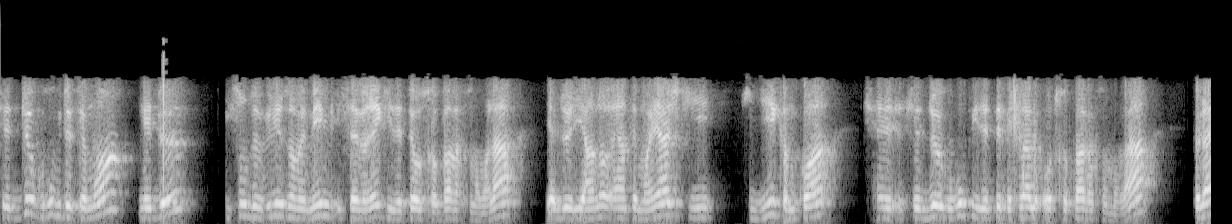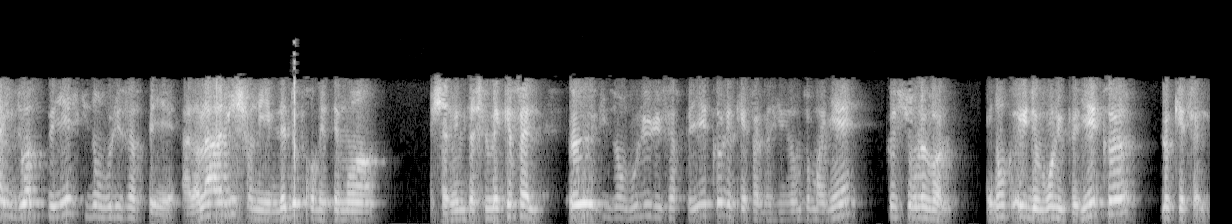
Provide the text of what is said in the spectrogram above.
ces deux groupes de témoins, les deux, ils sont devenus zomemim, il s'avérait qu'ils étaient autre part à ce moment-là, il y a, un, témoignage qui, qui dit comme quoi ces, deux groupes, ils étaient déclarés autre part à ce moment-là, que là, ils doivent payer ce qu'ils ont voulu faire payer. Alors là, les deux premiers témoins, Kefel, eux, ils ont voulu lui faire payer que le Kefel, parce qu'ils ont témoigné que sur le vol. Et donc, eux, ils devront lui payer que le Kefel.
